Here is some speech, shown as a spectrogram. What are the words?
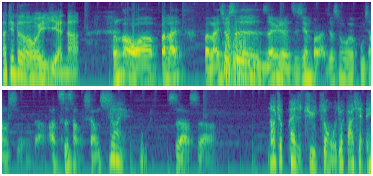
他听得懂我语言呐、啊，很好啊。本来本来就是人与人之间本来就是会互相吸引的啊，磁场相吸。对，是啊是啊。然后就开始聚众，我就发现，哎，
